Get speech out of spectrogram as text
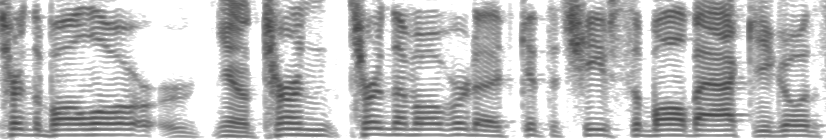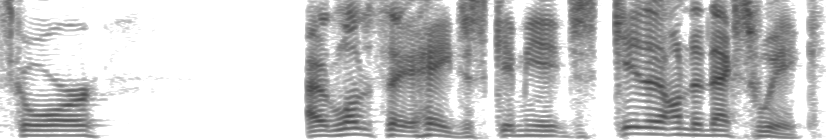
Turn the ball over, you know, turn turn them over to get the Chiefs the ball back. You go and score. I would love to say, hey, just give me, just get it on to next week.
